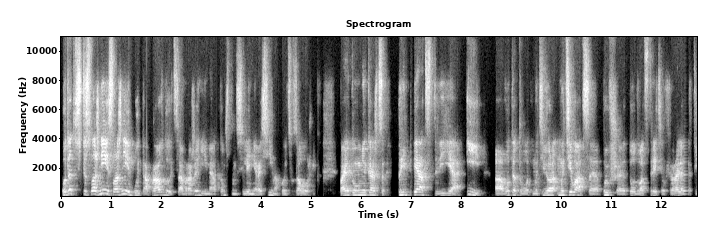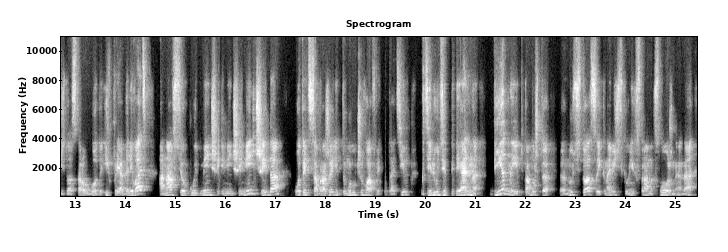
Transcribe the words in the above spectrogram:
Вот это все сложнее и сложнее будет оправдывать соображениями о том, что население России находится в заложниках. Поэтому, мне кажется, препятствия и а, вот эта вот мотивация, бывшая до 23 февраля 2022 года, их преодолевать, она все будет меньше и меньше и меньше. И да, вот эти соображения, да мы лучше в Африку дадим, где люди реально бедные, потому что э, ну, ситуация экономическая у них в странах сложная, да,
